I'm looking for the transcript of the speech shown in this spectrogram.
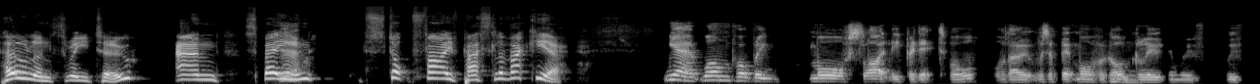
Poland three two, and Spain yeah. stuck five past Slovakia. Yeah, one probably more slightly predictable, although it was a bit more of a gold mm. galoot than we've we've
